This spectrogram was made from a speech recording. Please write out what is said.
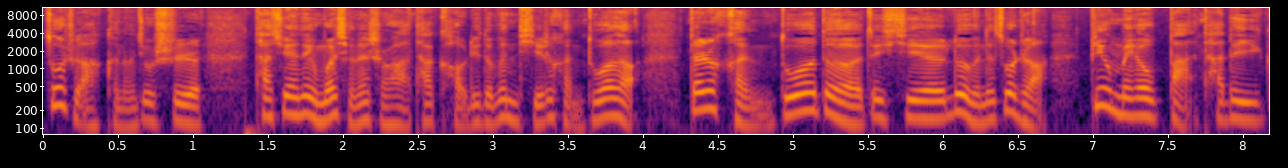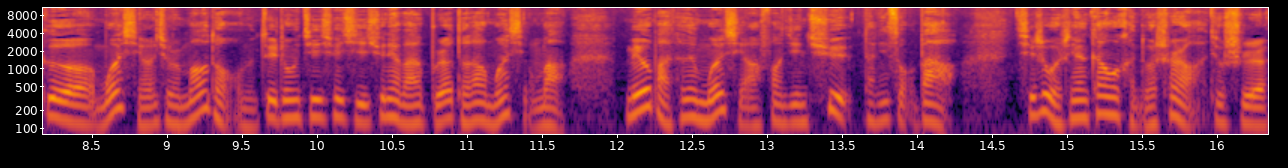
作者啊，可能就是他训练这个模型的时候啊，他考虑的问题是很多的。但是很多的这些论文的作者啊，并没有把他的一个模型，就是 model，我们最终机学习训练完不是要得到模型嘛？没有把他的模型啊放进去，那你怎么办啊？其实我之前干过很多事儿啊，就是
